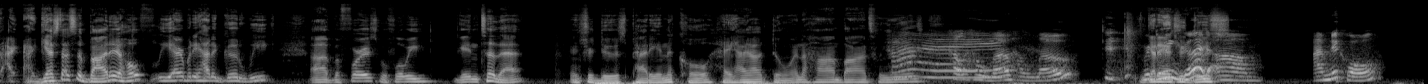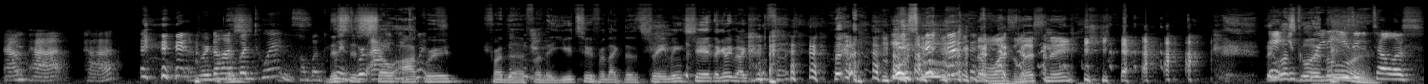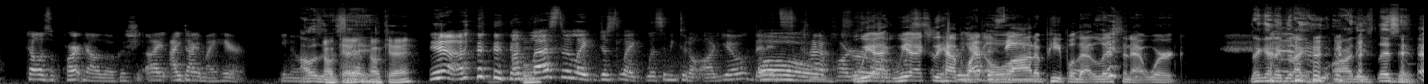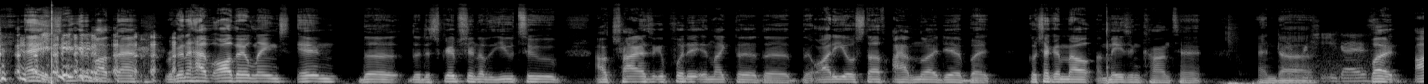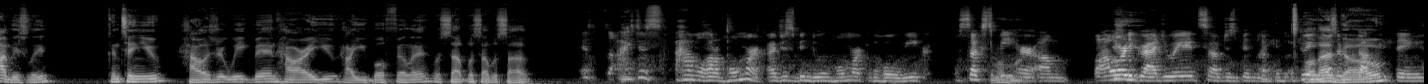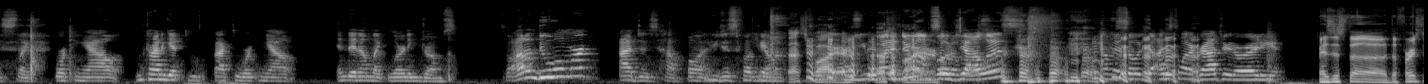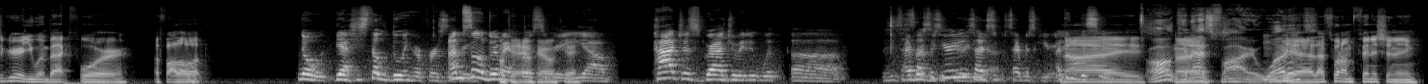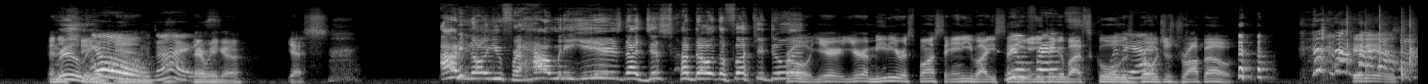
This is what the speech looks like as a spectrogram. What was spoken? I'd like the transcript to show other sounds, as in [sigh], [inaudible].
I, I guess that's about it. Hopefully everybody had a good week. Uh, but first, before we get into that, introduce Patty and Nicole. Hey, how y'all doing? The Honbun twins. Hel- Hello, hello. We're gotta doing good. Um, I'm Nicole. I'm Pat. Pat. And we're the This- Honbun twins. Honbun This twins. is We're so awkward twins. for the for the YouTube for like the streaming [laughs] shit. They're gonna be like, "Who the [laughs] the ones listening. [laughs] Like, Hey, what's it's going pretty easy to tell us tell us apart now though, because I I dye my hair. You know. I was okay, say. okay. yeah. Unless they're like just like listening to the audio, then Oh, it's kind of oh. harder. We to we actually have We like have a lot of people that listen at work. They're gonna be like, "Who are these?" Listen, [laughs] hey, speaking about that, we're gonna have all their links in the the description of the YouTube. I'll try as we can put it in like the the the audio stuff. I have no idea, but go check them out. Amazing content, and uh, Appreciate you guys. but obviously, continue. How's your week been? How are you? How you both feeling? What's up? What's up? What's up? It's, I just have a lot of homework. I've just been doing homework the whole week. It sucks to be Oh my- here. Um, well, I already graduated, so I've just been like doing let's other go. productive things, like working out. I'm trying to get to, back to working out, and then I'm like learning drums. So I don't do homework. I just have fun. You just fucking. You know? That's fire. [laughs] You want to do? I'm so jealous. [laughs] I'm so. je- I just want to graduate already. Is this the the first degree, or you went back for a follow up? No, yeah, she's still doing her first. I'm still doing my first okay, degree. okay. Yeah, Pat just graduated with uh, is it cybersecurity? Cybersecurity, yeah. Cyber, cybersecurity. I think this year. Nice. Oh, okay, nice. that's fire. What? Yeah, that's what I'm finishing. finishing Really? Yo, in- nice. There we go. Yes, I've known you for how many years? Not just I don't know what the fuck you're doing. bro. Your your immediate response to anybody saying Real anything friends? about school Where is, bro, just drop out. [laughs] It is.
